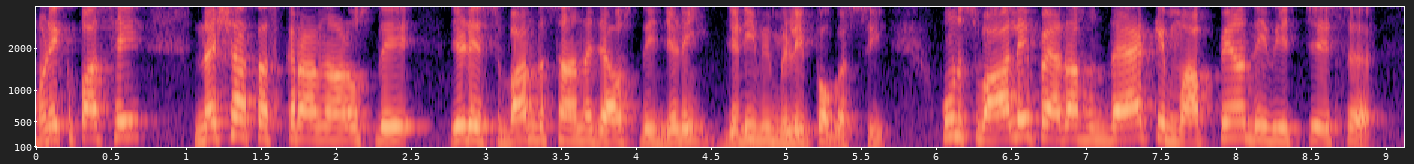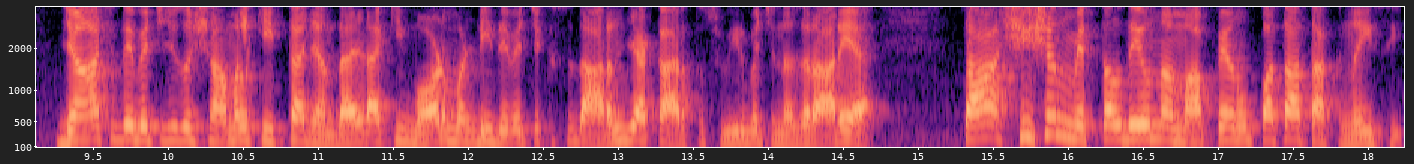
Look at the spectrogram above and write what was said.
ਹੁਣ ਇੱਕ ਪਾਸੇ ਨਸ਼ਾ ਤਸਕਰਾਂ ਨਾਲ ਉਸਦੇ ਜਿਹੜੇ ਸਬੰਧ ਸਨ ਜਾਂ ਉਸਦੀ ਜਿਹੜੀ ਜਿਹੜੀ ਵੀ ਮਿਲੀ ਭੁਗਤ ਸੀ। ਹੁਣ ਸਵਾਲ ਇਹ ਪੈਦਾ ਹੁੰਦਾ ਹੈ ਕਿ ਮਾਪਿਆਂ ਦੇ ਵਿੱਚ ਇਸ ਜਾਂਚ ਦੇ ਵਿੱਚ ਜਦੋਂ ਸ਼ਾਮਲ ਕੀਤਾ ਜਾਂਦਾ, ਜਿਹੜਾ ਕਿ ਮੌੜ ਮੰਡੀ ਦੇ ਵਿੱਚ ਇੱਕ ਸਧਾਰਨ ਜਿਹਾ ਘਰ ਤਸਵੀਰ ਵਿੱਚ ਨਜ਼ਰ ਆ ਰਿਹਾ ਤਾਂ ਸ਼ੀਸ਼ਨ ਮਿੱਤਲ ਦੇ ਉਹਨਾਂ ਮਾਪਿਆਂ ਨੂੰ ਪਤਾ ਤੱਕ ਨਹੀਂ ਸੀ।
